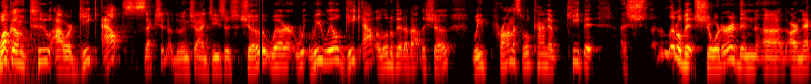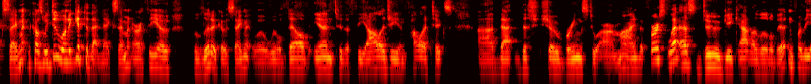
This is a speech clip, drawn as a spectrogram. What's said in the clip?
Welcome to our Geek Out section of the Moonshine Jesus show, where we, will geek out a little bit about the show. We promise we'll kind of keep it a, sh- a little bit shorter than uh, our next segment because we do want to get to that next segment, our Theo Politico segment, where we'll delve into the theology and politics uh, that this show brings to our mind. But first, let us do geek out a little bit. And for the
